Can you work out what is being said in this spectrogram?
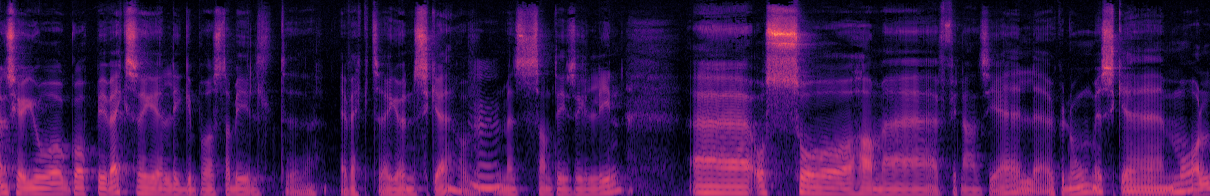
ønsker jeg jo å gå opp i vekt, så jeg ligger på stabilt uh, vekt som jeg ønsker, og, Mm. mens samtidig som jeg er lean. Uh, og så har vi finansielle, økonomiske mål,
